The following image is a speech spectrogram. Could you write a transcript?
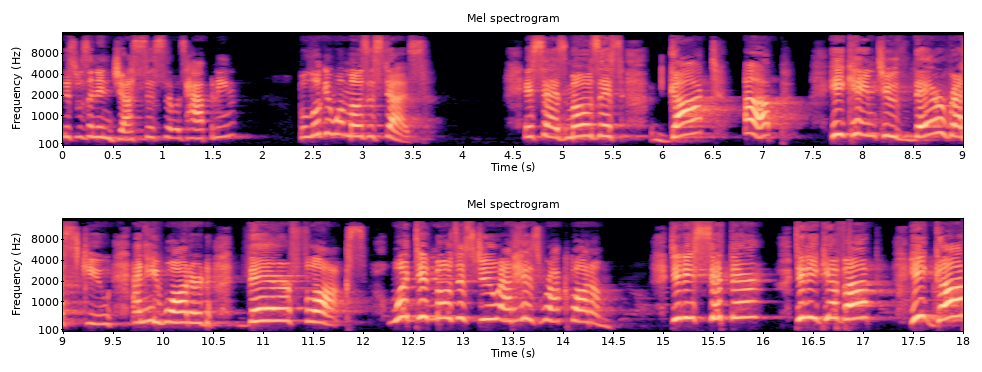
This was an injustice that was happening. But look at what Moses does. It says Moses got up, he came to their rescue, and he watered their flocks. What did Moses do at his rock bottom? Did he sit there? Did he give up? He got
